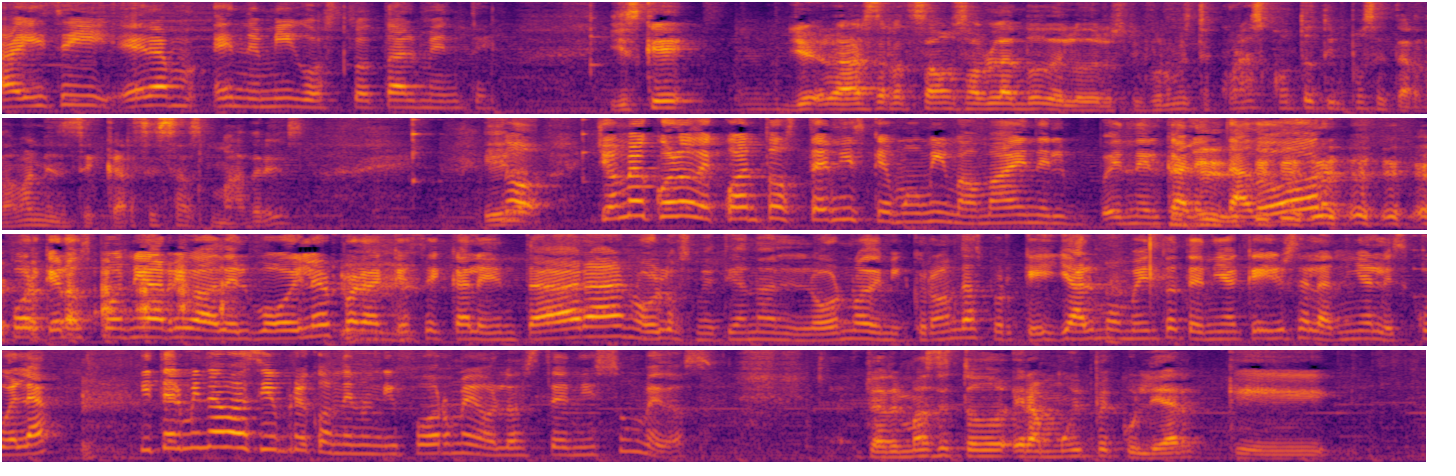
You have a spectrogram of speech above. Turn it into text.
Ahí sí eran enemigos totalmente. Y es que hace rato estábamos hablando de lo de los uniformes. ¿Te acuerdas cuánto tiempo se tardaban en secarse esas madres? Era- No, yo me acuerdo de cuántos tenis quemó mi mamá en el, en el calentador, porque los ponía arriba del boiler para que se calentaran, o los metían al horno de microondas, porque ya al momento tenía que irse la niña a la escuela, y terminaba siempre con el uniforme o los tenis húmedos. además de todo era muy peculiar que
